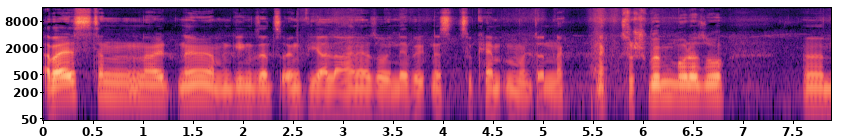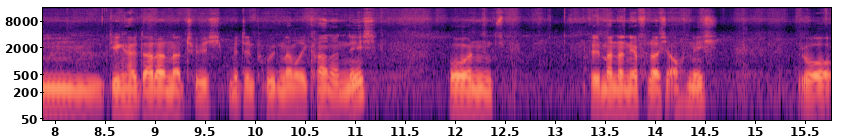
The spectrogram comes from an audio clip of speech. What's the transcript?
Aber es ist dann halt, ne, im Gegensatz irgendwie alleine so in der Wildnis zu campen und dann nackt, nackt zu schwimmen oder so. Ähm, ging halt da dann natürlich mit den prüden Amerikanern nicht. Und will man dann ja vielleicht auch nicht. Ja,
